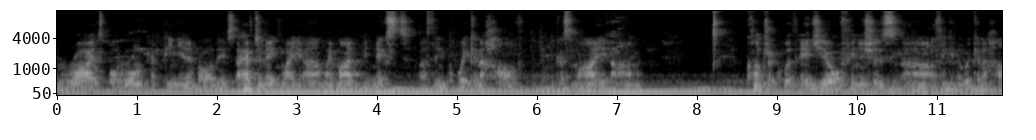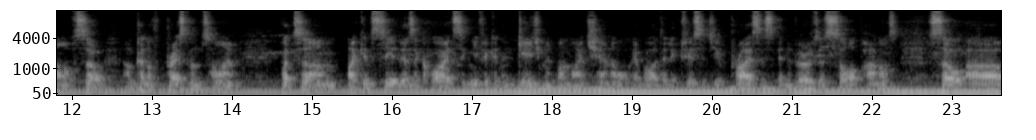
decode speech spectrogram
right or wrong opinion about this. I have to make my uh, my mind in next I think week and a half because my um, contract with AGO finishes uh, I think in a week and a half. So I'm kind of pressed on time but um, I can see there's a quite significant engagement on my channel about electricity prices, and inverters, solar panels. So uh,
